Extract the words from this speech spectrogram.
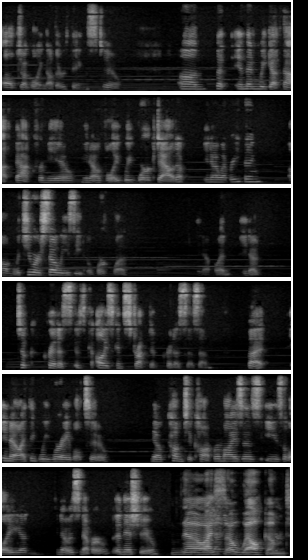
all juggling other things too. Um, but and then we get that back from you. You know, hopefully we worked out, you know, everything. um, which you were so easy to work with. You know, and you know, took critic. It was always constructive criticism, but you know, I think we were able to, you know, come to compromises easily, and you know, it was never an issue. No, I so welcomed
